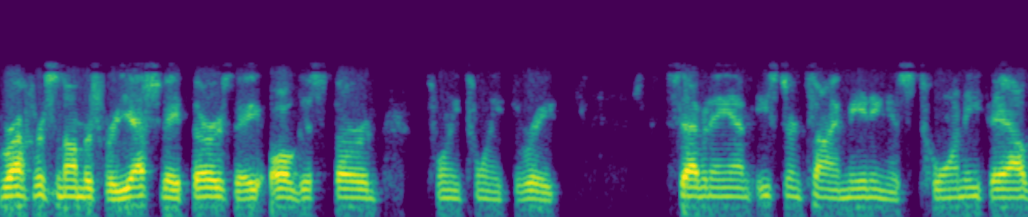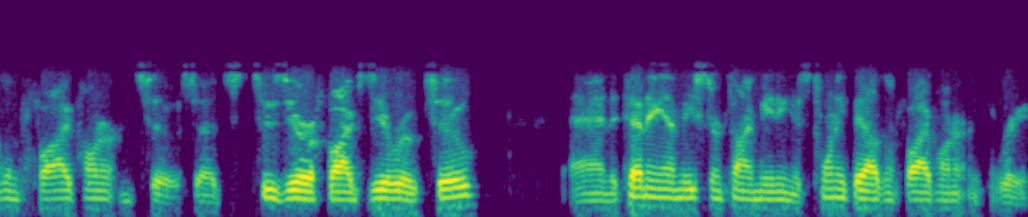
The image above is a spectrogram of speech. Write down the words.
Reference numbers for yesterday, Thursday, August 3rd, 2023. 7 a.m. Eastern Time meeting is 20,502. So it's 20502. And the 10 a.m. Eastern Time meeting is 20,503.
